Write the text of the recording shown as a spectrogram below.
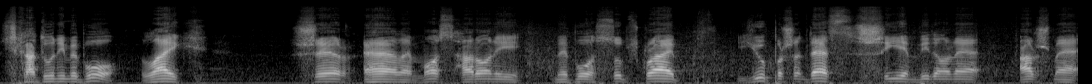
qka doni me bo, like, share, edhe mos haroni me bo subscribe, ju përshëndes, shihemi videon e ardhshme.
